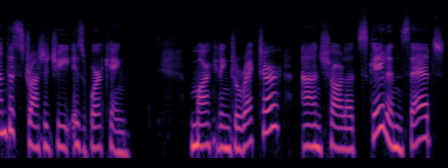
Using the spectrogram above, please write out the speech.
And the strategy is working. Marketing Director Anne Charlotte Scalen said,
